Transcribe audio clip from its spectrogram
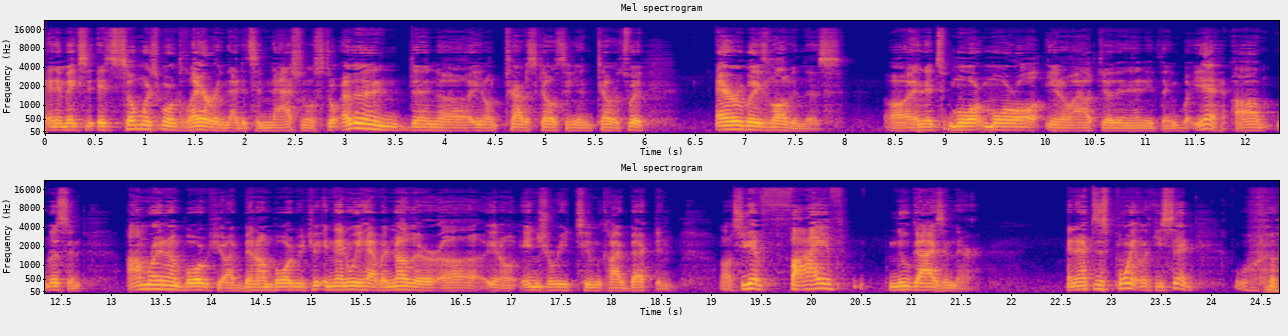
and it makes it it's so much more glaring that it's a national story. Other than than uh, you know Travis Kelce and Taylor Swift, everybody's loving this, uh, and it's more more you know out there than anything. But yeah, um, listen, I'm right on board with you. I've been on board with you, and then we have another uh, you know injury to Mekhi Becton, uh, so you have five new guys in there, and at this point, like you said.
